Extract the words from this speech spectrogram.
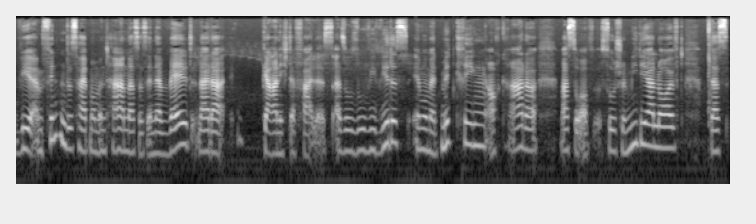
Wir empfinden deshalb momentan, dass es in der Welt leider gar nicht der Fall ist. Also so wie wir das im Moment mitkriegen, auch gerade was so auf Social Media läuft, dass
